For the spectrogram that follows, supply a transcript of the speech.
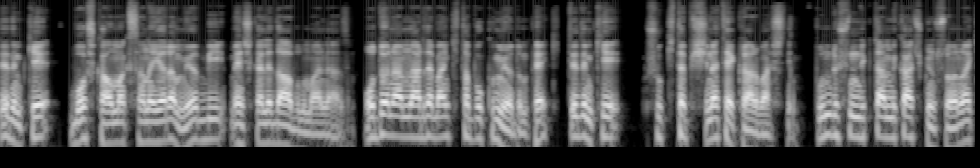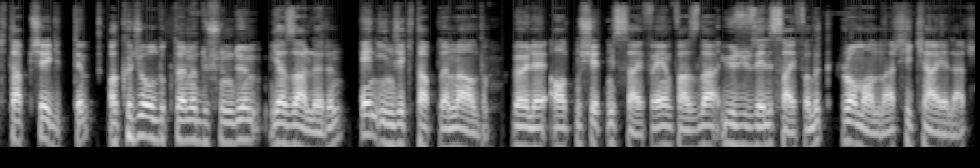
Dedim ki boş kalmak sana yaramıyor, bir meşgale daha bulman lazım. O dönemlerde ben kitap okumuyordum pek. Dedim ki şu kitap işine tekrar başlayayım. Bunu düşündükten birkaç gün sonra kitapçıya gittim. Akıcı olduklarını düşündüğüm yazarların en ince kitaplarını aldım böyle 60-70 sayfa en fazla 100-150 sayfalık romanlar, hikayeler,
